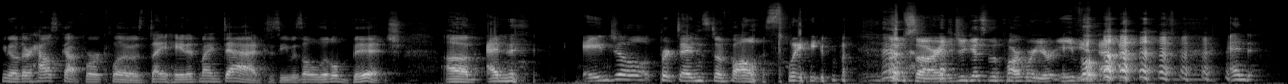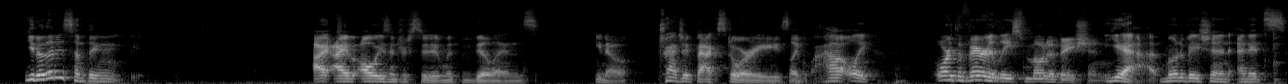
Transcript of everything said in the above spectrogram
You know, their house got foreclosed. I hated my dad because he was a little bitch. Um, and Angel pretends to fall asleep. I'm sorry. Did you get to the part where you're evil? and you know that is something I, I'm always interested in with villains. You know, tragic backstories, like how, like or at the very least, motivation. yeah, motivation, and it's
